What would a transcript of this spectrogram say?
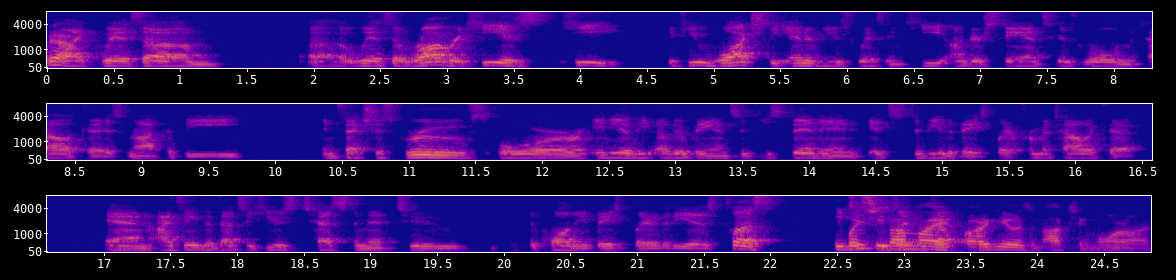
Yeah. like with um uh, with uh, Robert, he is he. If you watch the interviews with him, he understands his role in Metallica is not to be infectious grooves or any of the other bands that he's been in it's to be the bass player for metallica and i think that that's a huge testament to the quality of bass player that he is plus he Which just seems some like might argue is an oxymoron.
